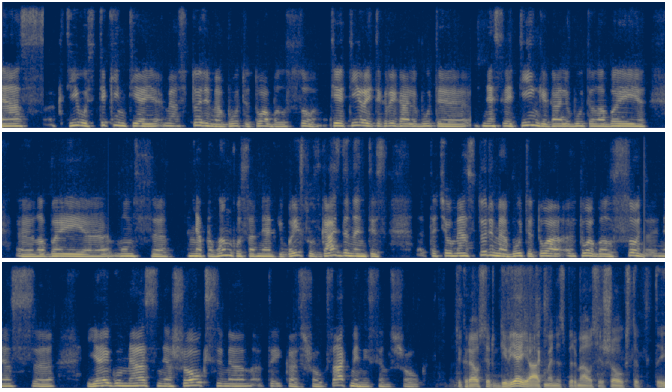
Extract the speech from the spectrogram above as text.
Mes aktyvūs tikintieji, mes turime būti tuo balsu. Tie tyrai tikrai gali būti nesvetingi, gali būti labai, e, labai e, mums nepalankus ar netgi baisus, gazdinantis, tačiau mes turime būti tuo, tuo balsu, nes e, jeigu mes nešauksime, tai kas šauks akmenys jiems šauks tikriausiai ir gyvėjai akmenys pirmiausiai išauks. Tai,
